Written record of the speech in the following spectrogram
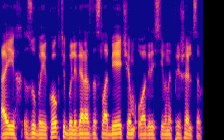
а их зубы и когти были гораздо слабее, чем у агрессивных пришельцев.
